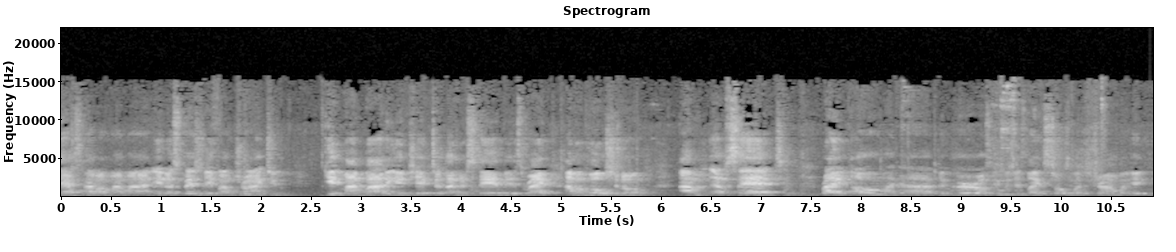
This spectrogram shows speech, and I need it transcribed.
that's not on my mind. And especially if I'm trying to get my body in check to understand this, right? I'm emotional, I'm upset, right? Oh my God, the girls, it was just like so much drama. It,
